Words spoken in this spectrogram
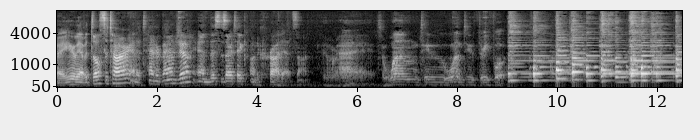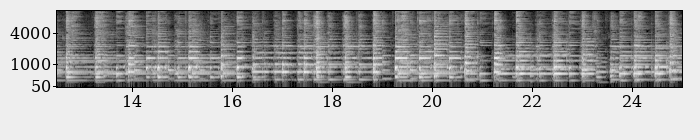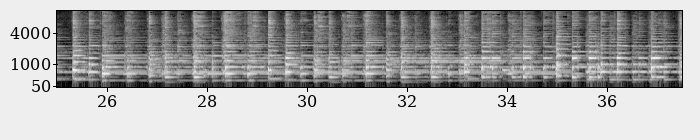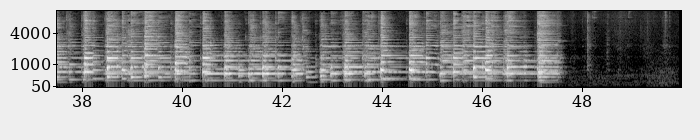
All right, here we have a dulcitar and a tenor banjo, and this is our take on the Crawdad song. All right. So one, two, one, two, three, four.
